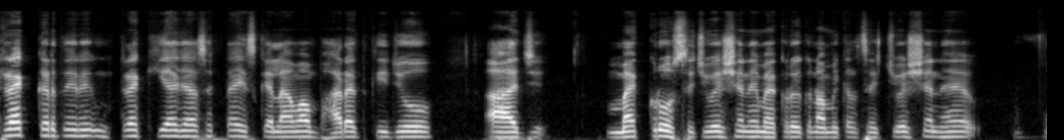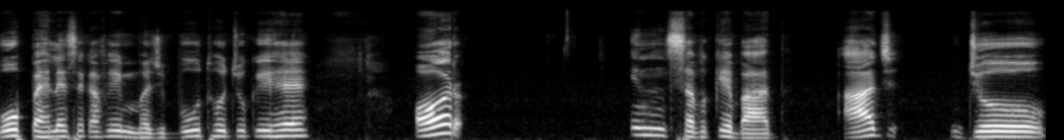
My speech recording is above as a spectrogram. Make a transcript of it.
ट्रैक करते ट्रैक किया जा सकता है। इसके अलावा भारत की जो आज मैक्रो सिचुएशन है मैक्रो इकोनॉमिकल सिचुएशन है, वो पहले से काफ़ी मज़बूत हो चुकी है। और इन सब के बाद आज जो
